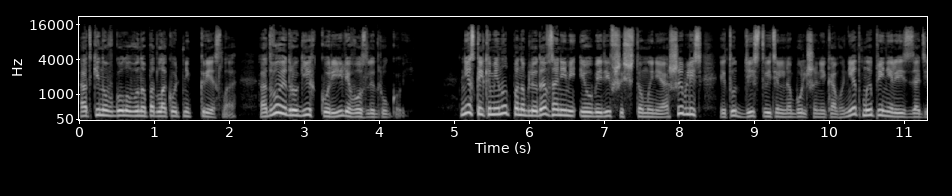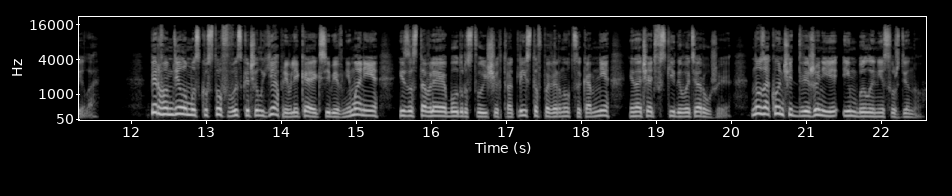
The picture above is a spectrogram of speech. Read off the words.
откинув голову на подлокотник кресла, а двое других курили возле другой. Несколько минут понаблюдав за ними и убедившись, что мы не ошиблись, и тут действительно больше никого нет, мы принялись за дело. Первым делом из кустов выскочил я, привлекая к себе внимание и заставляя бодрствующих тротлистов повернуться ко мне и начать вскидывать оружие, но закончить движение им было не суждено.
